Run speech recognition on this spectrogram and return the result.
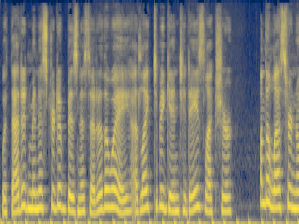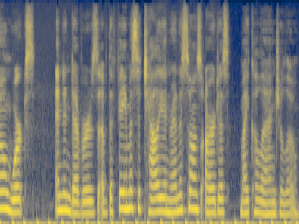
With that administrative business out of the way, I'd like to begin today's lecture on the lesser known works and endeavors of the famous Italian Renaissance artist Michelangelo.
